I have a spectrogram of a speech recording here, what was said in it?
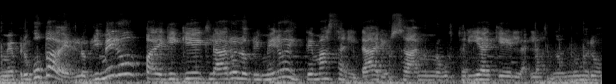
me, preocupa, a ver, lo primero, para que quede claro, lo primero es el tema sanitario, o sea, a mí me gustaría que los números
